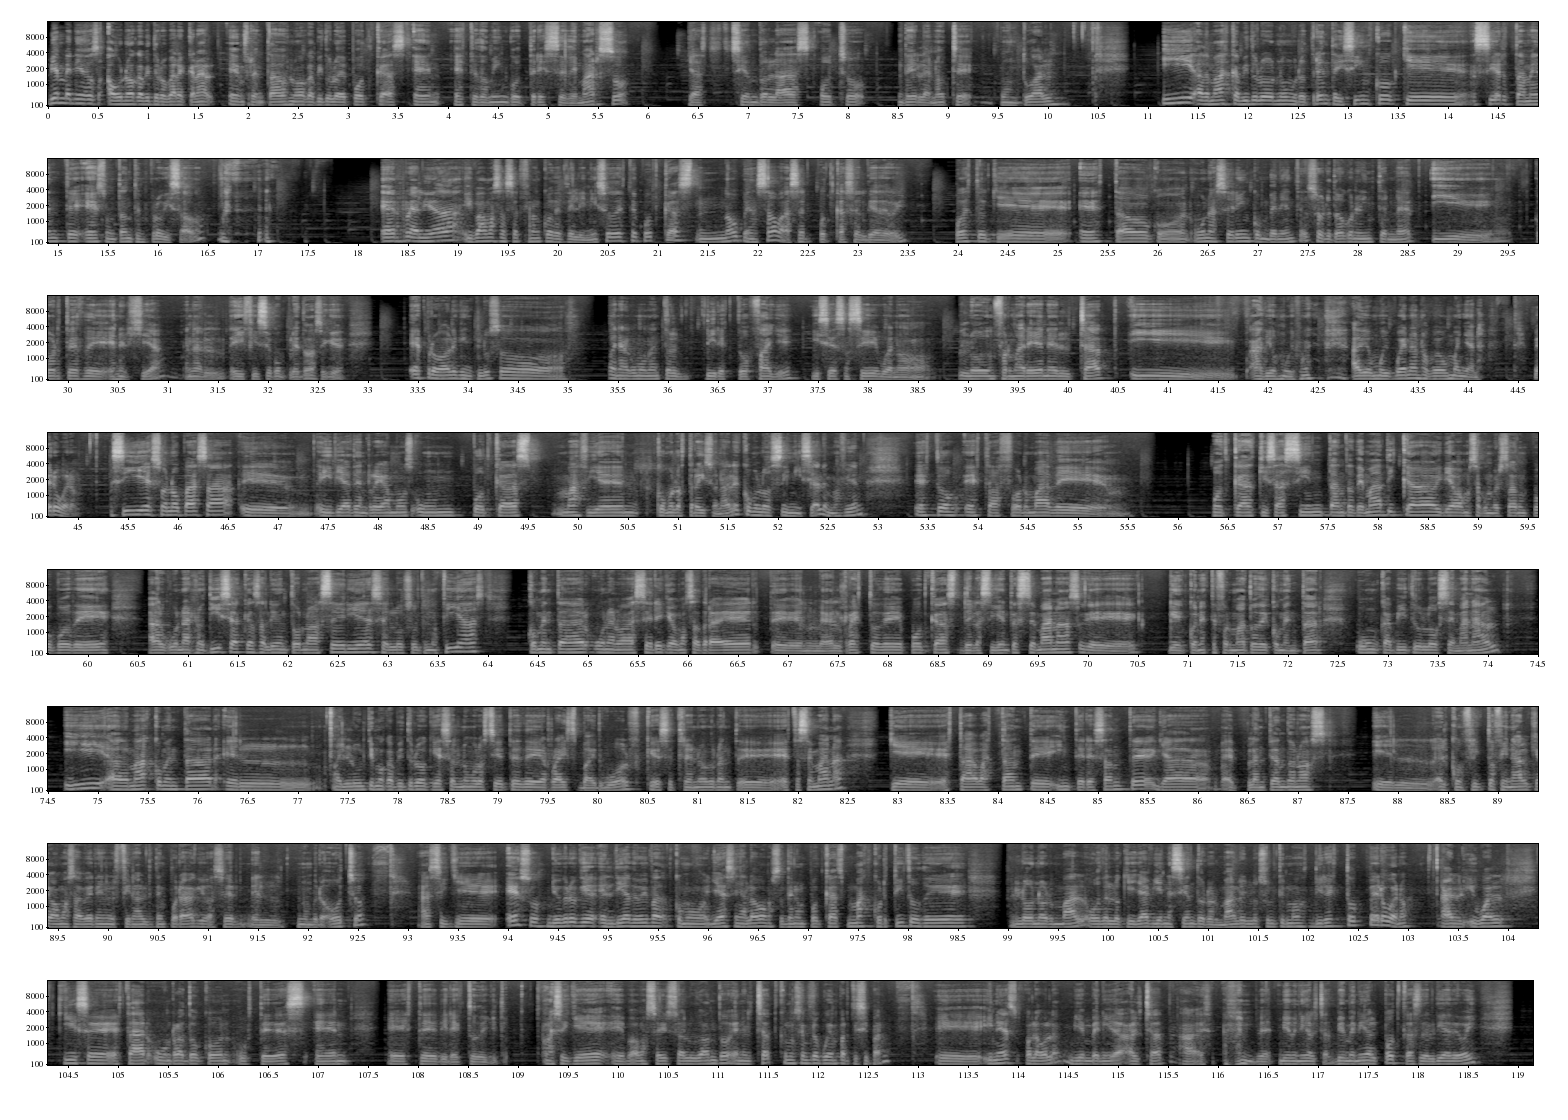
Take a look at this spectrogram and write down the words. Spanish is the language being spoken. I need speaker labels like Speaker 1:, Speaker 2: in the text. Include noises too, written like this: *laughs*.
Speaker 1: Bienvenidos a un nuevo capítulo para el canal, enfrentados nuevo capítulo de podcast en este domingo 13 de marzo, ya siendo las 8 de la noche puntual. Y además capítulo número 35 que ciertamente es un tanto improvisado. *laughs* en realidad, y vamos a ser francos desde el inicio de este podcast, no pensaba hacer podcast el día de hoy puesto que he estado con una serie inconveniente, sobre todo con el internet y cortes de energía en el edificio completo, así que es probable que incluso en algún momento el directo falle y si es así, bueno, lo informaré en el chat y adiós muy, *laughs* adiós muy buenas, nos vemos mañana. Pero bueno, si eso no pasa, eh, hoy día tendríamos un podcast más bien como los tradicionales, como los iniciales más bien. Esto, esta forma de podcast quizás sin tanta temática. Hoy día vamos a conversar un poco de algunas noticias que han salido en torno a series en los últimos días. Comentar una nueva serie que vamos a traer en el resto de podcast de las siguientes semanas eh, con este formato de comentar un capítulo semanal. Y además comentar el, el, último capítulo que es el número 7 de Rise by the Wolf que se estrenó durante esta semana que está bastante interesante, ya eh, planteándonos el, el, conflicto final que vamos a ver en el final de temporada, que va a ser el número 8. Así que eso, yo creo que el día de hoy, como ya he señalado, vamos a tener un podcast más cortito de lo normal o de lo que ya viene siendo normal en los últimos directos, pero bueno, al igual quise estar un rato con ustedes en este directo de YouTube. Así que eh, vamos a ir saludando en el chat, como siempre pueden participar. Eh, Inés, hola, hola, bienvenida al chat, *laughs* bienvenida al chat, bienvenida al podcast del día de hoy.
